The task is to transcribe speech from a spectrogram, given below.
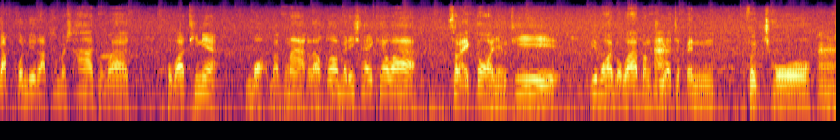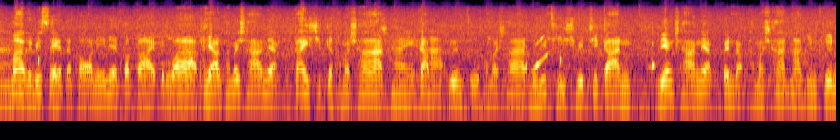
กับคนที่รักธรรมชาติผมว่าผมว่าที่เนี่ย เหมาะมากๆ แล้วก็ไม่ได้ใช่แค่ว่าสมัยก่อนอย่างที่พี่บอยบอกว่าบางทีค่ะอาจจะเป็นฝึกโชว์อ่ามมากเป็นพิเศษ แต่ตอนนี้เนี่ยก็กลายเป็นว่าพยายามทำให้ช้างเนี่ยใกล้ชิดกับธรรมชาติ ใช่ค่ะ กลัคืนสู่ธรรมชาติมีวิถีชีวิตที่การเลี้ยงช้างเนี่ยเป็นแบบธรรมชาติมากยิ่งขึ้น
